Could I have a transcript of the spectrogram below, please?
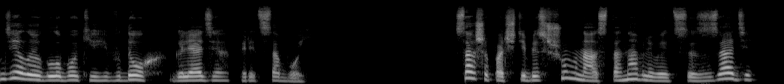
Делаю глубокий вдох, глядя перед собой. Саша почти бесшумно останавливается сзади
